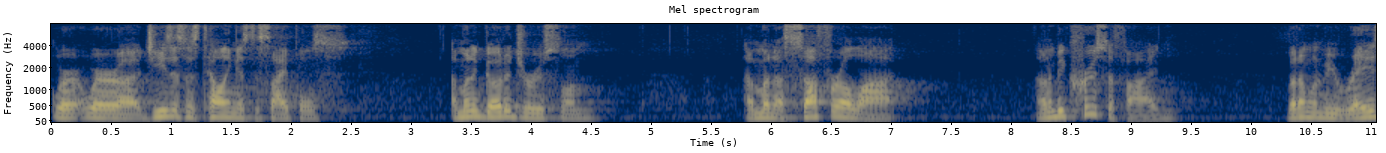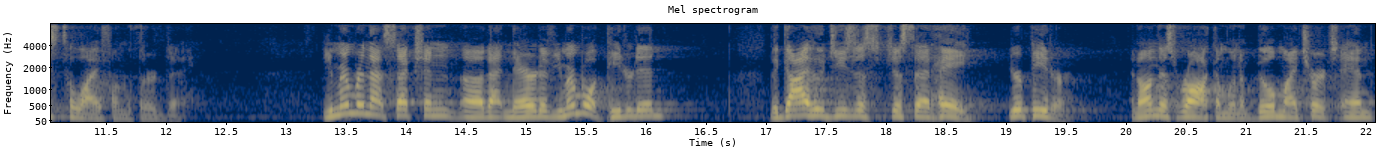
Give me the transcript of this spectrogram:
where, where uh, Jesus is telling his disciples, I'm going to go to Jerusalem. I'm going to suffer a lot. I'm going to be crucified, but I'm going to be raised to life on the third day. You remember in that section, uh, that narrative, you remember what Peter did? The guy who Jesus just said, Hey, you're Peter, and on this rock I'm going to build my church, and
